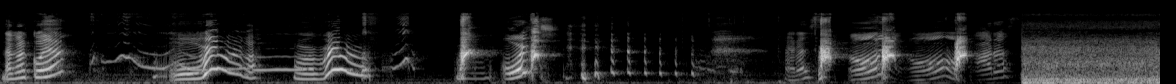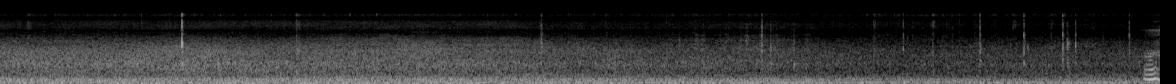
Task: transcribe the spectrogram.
나갈 거야? 옳지 알았어 어, 어 알았어 아휴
